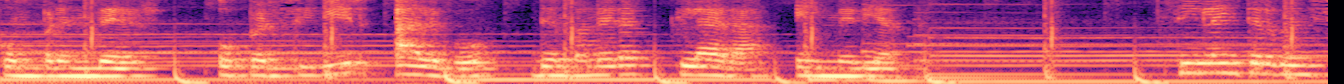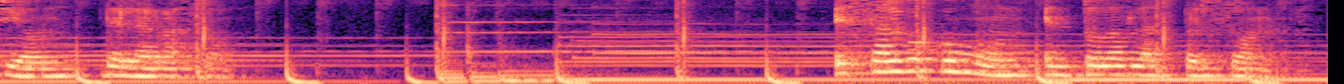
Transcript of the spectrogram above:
comprender o percibir algo de manera clara e inmediata, sin la intervención de la razón. Es algo común en todas las personas.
